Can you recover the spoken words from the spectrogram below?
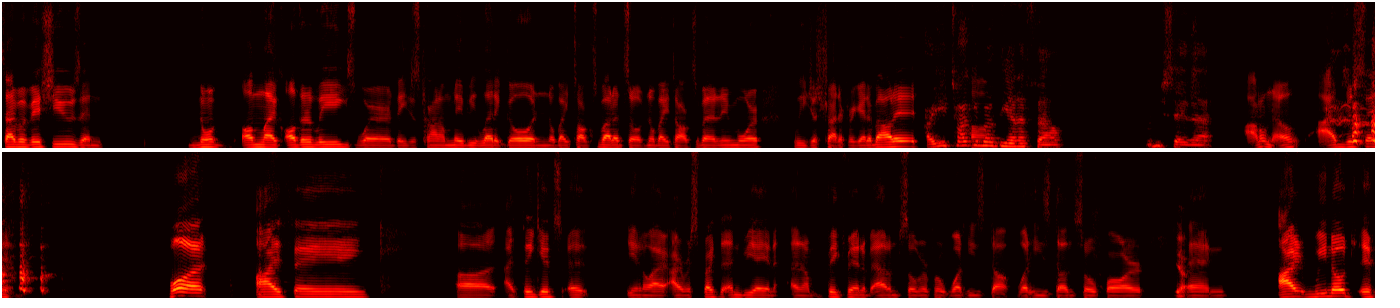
type of issues and no unlike other leagues where they just kind of maybe let it go and nobody talks about it. So if nobody talks about it anymore, we just try to forget about it. are you talking Um, about the NFL when you say that? I don't know. I'm just saying. but I think uh I think it's uh, you know, I, I respect the NBA and, and I'm a big fan of Adam Silver for what he's done what he's done so far. Yeah. And I we know if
